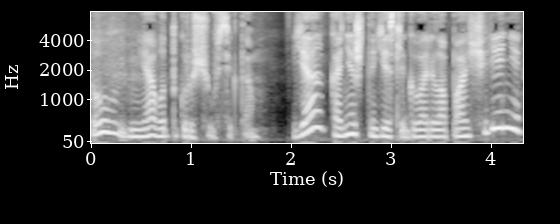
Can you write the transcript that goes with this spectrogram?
то я вот грущу всегда. Я, конечно, если говорила о поощрении,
